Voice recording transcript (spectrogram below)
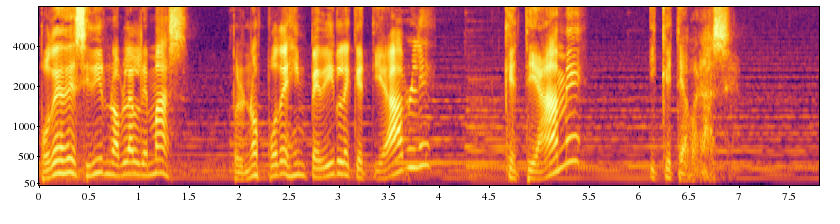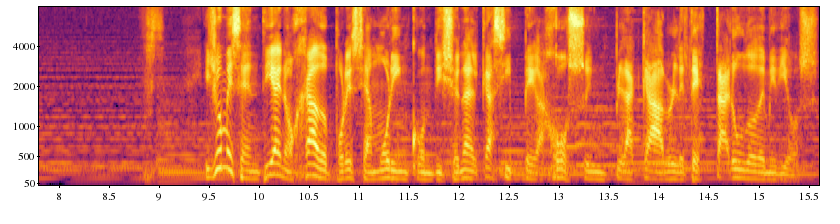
Podés decidir no hablarle más, pero no podés impedirle que te hable, que te ame y que te abrace. Y yo me sentía enojado por ese amor incondicional, casi pegajoso, implacable, testarudo de mi Dios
